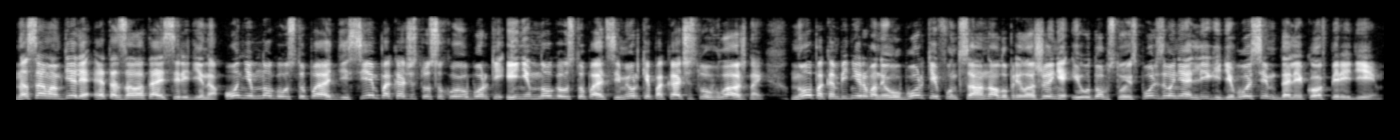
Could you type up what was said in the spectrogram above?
На самом деле это золотая середина. Он немного уступает D7 по качеству сухой уборки и немного уступает семерке по качеству влажной. Но по комбинированной уборке, функционалу приложения и удобству использования Лиги D8 далеко впереди.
